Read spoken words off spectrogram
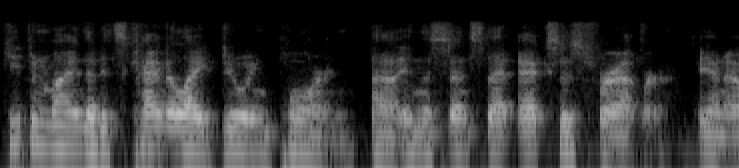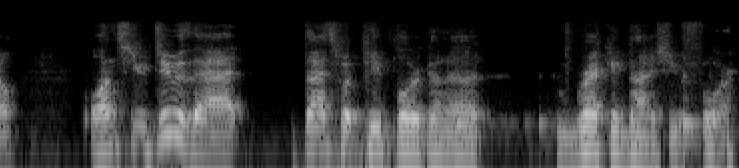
keep in mind that it's kind of like doing porn uh, in the sense that X is forever. You know, once you do that, that's what people are going to recognize you for.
